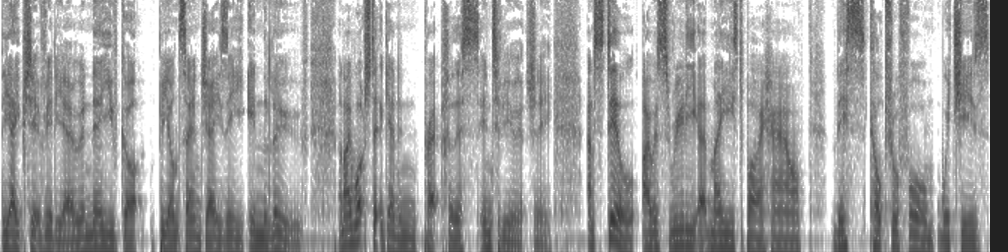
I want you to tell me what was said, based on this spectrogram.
the Apeshit video. And there you've got Beyonce and Jay Z in the Louvre. And I watched it again in prep for this interview, actually. And still, I was really amazed by how this cultural form, which is,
